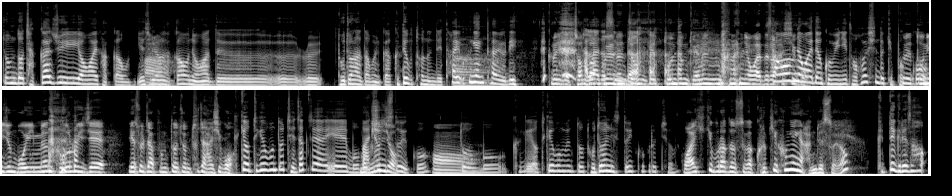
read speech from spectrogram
좀 더 작가주의 영화에 가까운 예술 영화에 아. 가까운 영화들을 도전하다 보니까 그때부터는 이제 타율, 아. 흥행 타율이 그러니까 전반부에는 달라졌습니다. 좀돈좀 되는 만한 영화들을 상업 하시고 영화에 대한 고민이 더 훨씬 더 그래 깊었고 돈이 좀 모이면 그걸로 이제 예술 작품 또좀 투자하시고 그게 어떻게 보면 또 제작자의 뭐 몫이죠. 만연일 수도 있고 어. 또뭐 그게 어떻게 보면 또 도전일 수도 있고 그렇죠. 와이키키 브라더스가 그렇게 흥행이 안 됐어요? 그때 그래서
